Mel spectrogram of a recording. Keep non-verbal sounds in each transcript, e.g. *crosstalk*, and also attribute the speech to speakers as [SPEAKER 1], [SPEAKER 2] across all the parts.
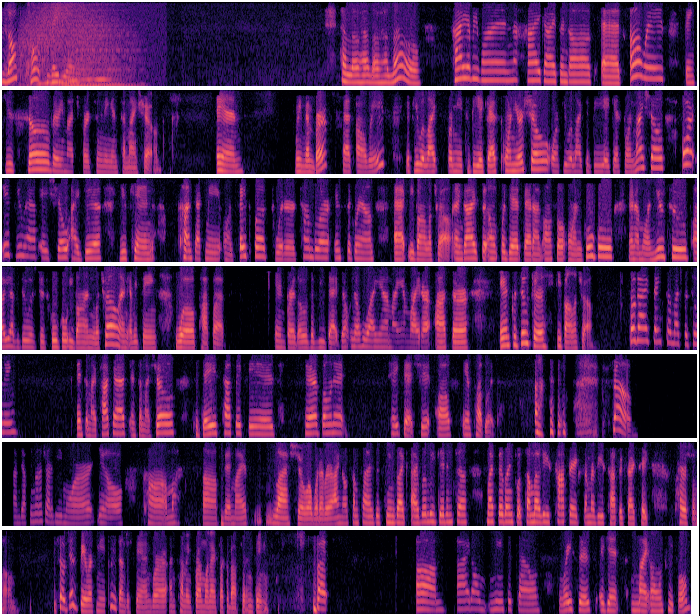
[SPEAKER 1] Blog Talk Radio.
[SPEAKER 2] Hello, hello, hello. Hi, everyone. Hi, guys and dolls. As always, thank you so very much for tuning into my show. And remember, as always, if you would like for me to be a guest on your show or if you would like to be a guest on my show or if you have a show idea, you can contact me on Facebook, Twitter, Tumblr, Instagram at Yvonne Latrell. And guys, don't forget that I'm also on Google and I'm on YouTube. All you have to do is just Google Yvonne Latrell and everything will pop up. And for those of you that don't know who I am, I am writer, author, and producer Yvonne Latrell. So guys, thanks so much for tuning into my podcast, into my show. Today's topic is hair bonnet. Take that shit off in public. *laughs* so I'm definitely going to try to be more, you know, calm uh, than my last show or whatever. I know sometimes it seems like I really get into my feelings with some of these topics. Some of these topics I take personal. So just bear with me. Please understand where I'm coming from when I talk about certain things. But um, I don't mean to sound racist against my own people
